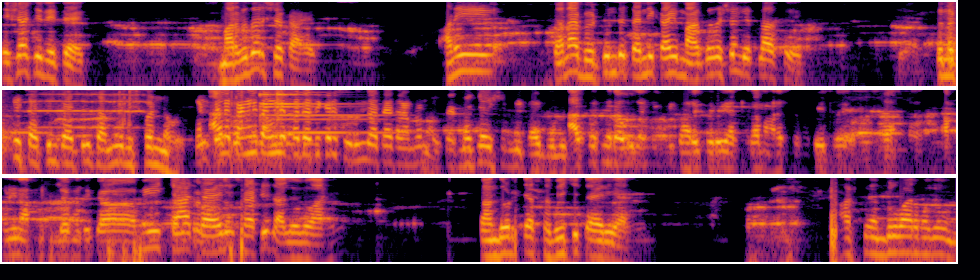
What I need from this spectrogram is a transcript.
देशाचे नेते आहेत. मार्गदर्शक आहेत. आणि त्यांना भेटून जर त्यांनी काही मार्गदर्शन घेतलं असेल तर नक्कीच त्यातून काहीतरी चांगलं निष्पन्न होईल. मनसेला चांगले चांगले पदाधिकारी सोडून जात आहेत रामराम त्याच्याविषयी मी काय बोलू आजपासून राहुल गांधींची भारत जोडो यात्रा महाराष्ट्रामध्ये येतोय. अ, अ, आपणही नाशिक जिल्ह्यामध्ये त्या. मी त्या तयारीसाठीच आलेलो आहे. तांदोडच्या सभेची तयारी आहे. आज ते नंदुरबार मधून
